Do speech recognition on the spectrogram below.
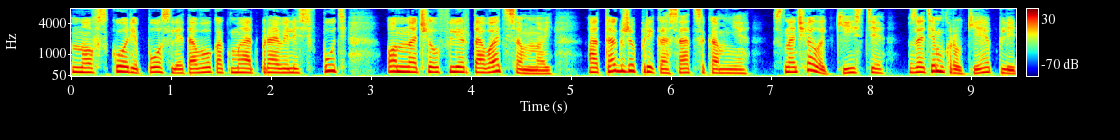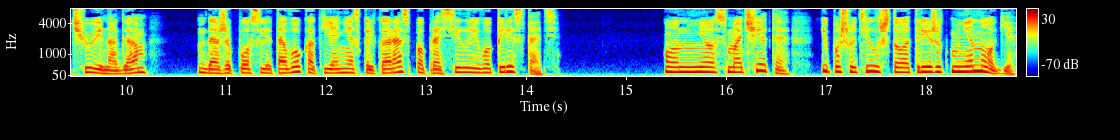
Но вскоре после того, как мы отправились в путь, он начал флиртовать со мной, а также прикасаться ко мне. Сначала к кисти, затем к руке, плечу и ногам, даже после того, как я несколько раз попросила его перестать. Он нёс мачете и пошутил, что отрежет мне ноги.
